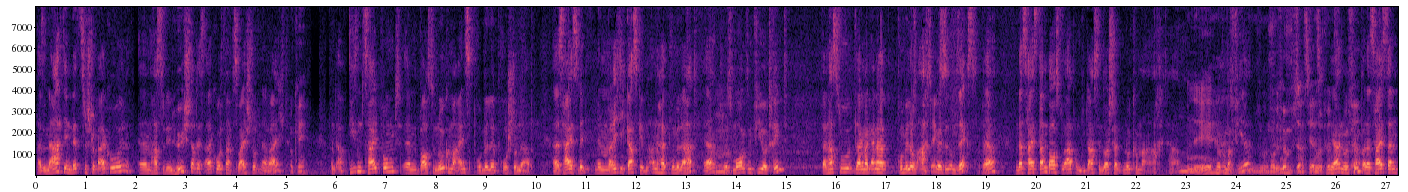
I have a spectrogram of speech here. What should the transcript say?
Also nach dem letzten Schluck Alkohol ähm, hast du den Höchststand des Alkohols nach zwei Stunden erreicht. okay. Und ab diesem Zeitpunkt ähm, baust du 0,1 Promille pro Stunde ab. Also das heißt, wenn, wenn man mal richtig Gas gibt und anderthalb Promille hat, ja, Mhm. bis morgens um 4 Uhr trinkt, dann hast du, sagen wir mal, die anderthalb Promille um 8 sechs. äh, bis um 6. Ja. Und das heißt, dann baust du ab und du darfst in Deutschland 0,8 haben. nee. 0,4? 0,5 sind's jetzt. 0,5. Ja, 0,5. Ja. Also das heißt dann,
